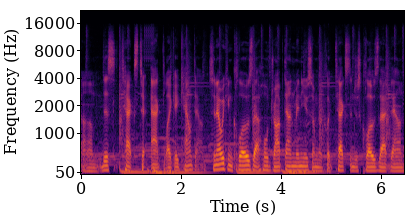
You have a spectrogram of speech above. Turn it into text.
um, this text to act like a countdown. So now we can close that whole drop down menu. So I'm gonna click text and just close that down.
